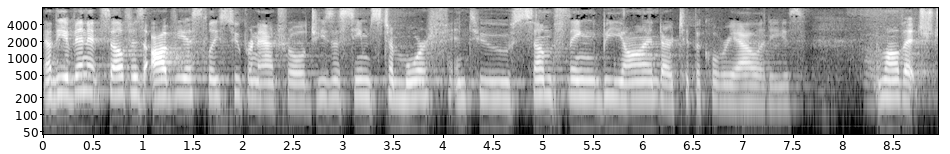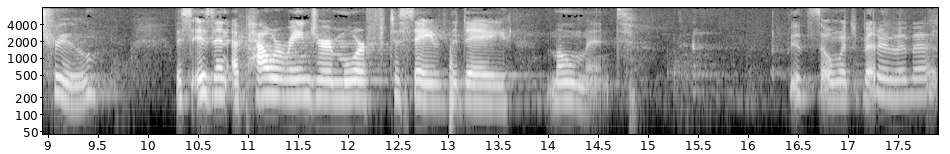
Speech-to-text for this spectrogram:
Now, the event itself is obviously supernatural. Jesus seems to morph into something beyond our typical realities. And while that's true, this isn't a Power Ranger morph to save the day moment. It's so much better than that.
